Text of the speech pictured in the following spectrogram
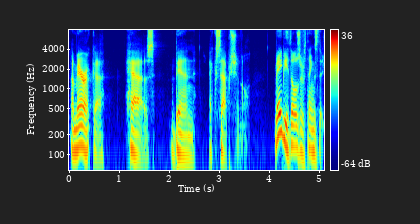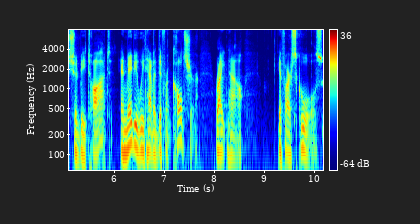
America has been exceptional. Maybe those are things that should be taught, and maybe we'd have a different culture right now if our schools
